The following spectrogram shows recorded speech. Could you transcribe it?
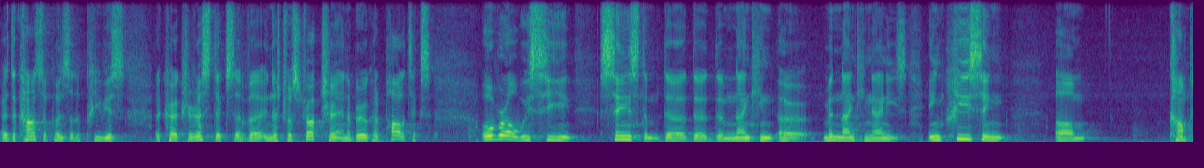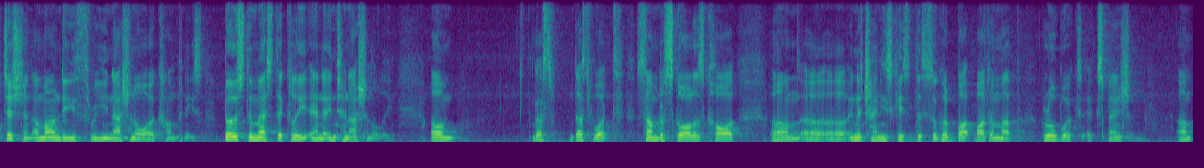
as a consequence of the previous uh, characteristics of uh, industrial structure and the bureaucratic politics, overall we see since the, the, the, the uh, mid-1990s increasing um, competition among the three national oil companies, both domestically and internationally. Um, that's, that's what some of the scholars call, um, uh, uh in the Chinese case, the so-called bottom-up global ex expansion. Um,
